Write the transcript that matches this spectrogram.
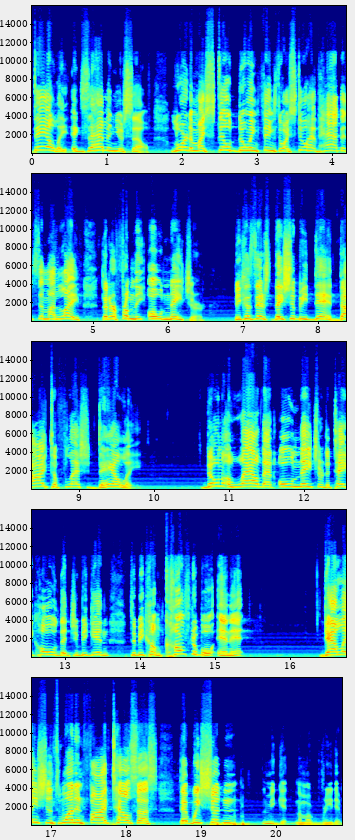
Daily, examine yourself. Lord, am I still doing things? Do I still have habits in my life that are from the old nature? Because they should be dead. Die to flesh daily. Don't allow that old nature to take hold that you begin to become comfortable in it. Galatians 1 and 5 tells us that we shouldn't, let me get, I'm going to read it,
